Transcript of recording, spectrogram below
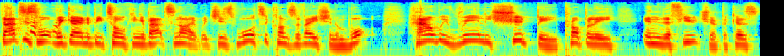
That is what we're going to be talking about tonight, which is water conservation and what how we really should be probably in the future because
